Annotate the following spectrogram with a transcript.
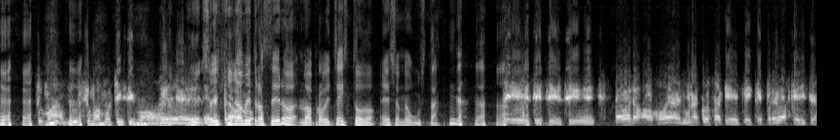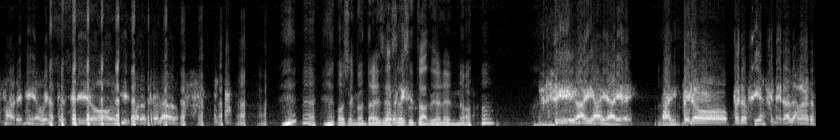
suma, suma muchísimo. Bueno, eh, en sois kilómetro cero, lo aprovecháis todo. Eso me gusta. Sí, sí, sí, sí. Ah, bueno, ojo, hay alguna cosa que, que, que pruebas que dices, madre mía, hubiera preferido ir para otro lado. Os encontráis en esas situaciones, ¿no? Sí, hay, hay, hay, hay. Hay, pero pero sí en general a ver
